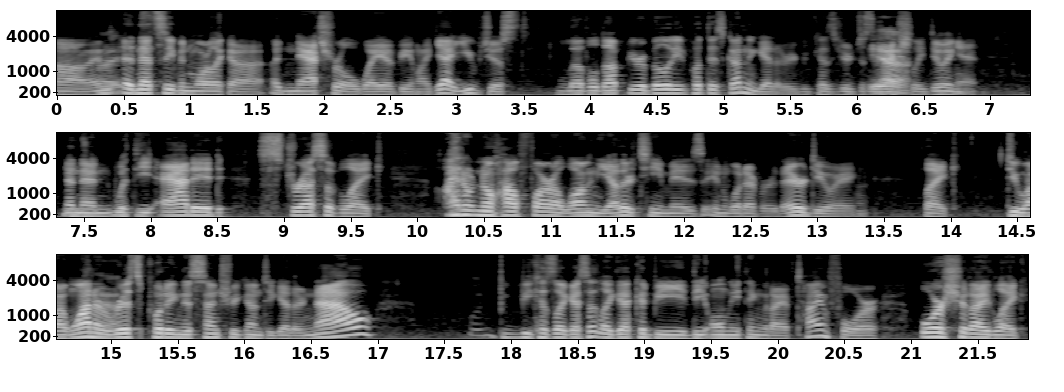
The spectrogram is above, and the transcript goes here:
and, Right. and that's even more like a, a natural way of being like, yeah, you've just leveled up your ability to put this gun together because you're just Yeah. actually doing it. And then with the added stress of like, I don't know how far along the other team is in whatever they're doing. Like, do I want to Yeah. risk putting the sentry gun together now? Because, like I said, like that could be the only thing that I have time for, or should I like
